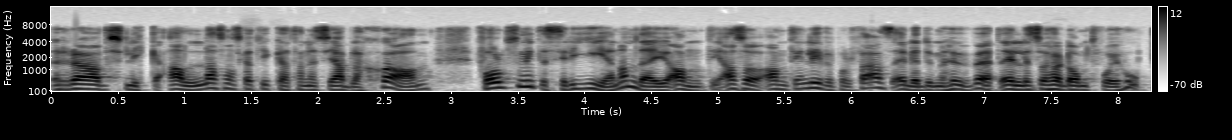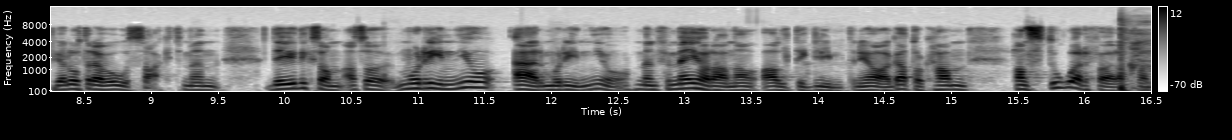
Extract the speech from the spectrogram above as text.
rövslicka alla som ska tycka att han är så jävla skön. Folk som inte ser igenom det är ju antingen, alltså, antingen Liverpool-fans eller dumma huvudet, eller så hör de två ihop. Jag låter det vara osagt. Men det är ju liksom, alltså Mourinho är Mourinho, men för mig har han all- alltid glimten i ögat och han, han står för att han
